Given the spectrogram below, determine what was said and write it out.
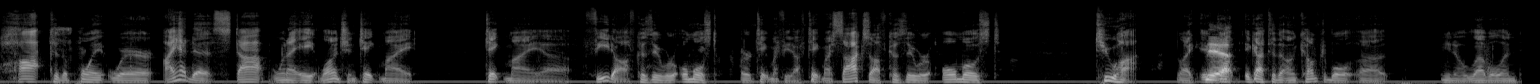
hot to the point where I had to stop when I ate lunch and take my take my uh, feet off because they were almost, or take my feet off, take my socks off because they were almost too hot. Like it yeah. got it got to the uncomfortable, uh, you know, level, and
